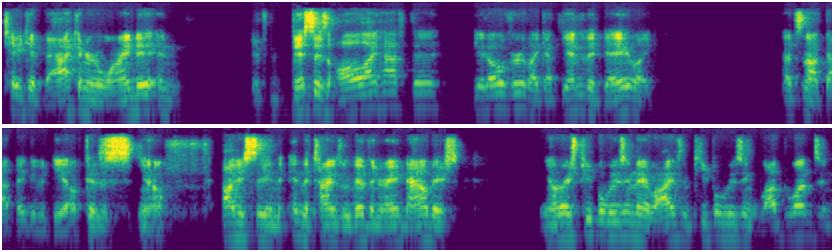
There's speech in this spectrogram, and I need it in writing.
take it back and rewind it? And if this is all i have to get over like at the end of the day like that's not that big of a deal because you know obviously in, in the times we live in right now there's you know there's people losing their lives and people losing loved ones and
